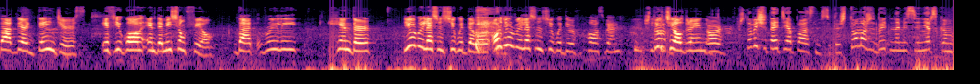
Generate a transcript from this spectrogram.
that they're dangers if you go in the mission field that really hinder your relationship with the Lord or your relationship with your husband, your children, or Что вы считаете опасностью? То есть что может быть на миссионерском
